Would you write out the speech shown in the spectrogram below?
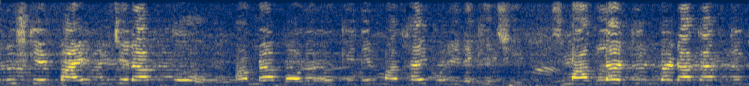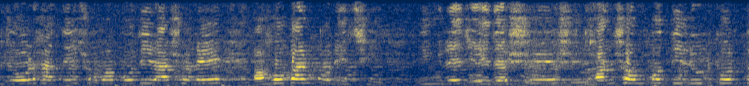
মানুষকে পায়ের নিচে রাখতো। আমরা বড় লোকেদের মাথায় করে রেখেছি। স্মাগলার কিংবা ডাকাতকে জোর হাতে সভাপতির আসনে আহ্বান করেছি। ইংরেজ এদেশে ধন সম্পত্তি লুট করত,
